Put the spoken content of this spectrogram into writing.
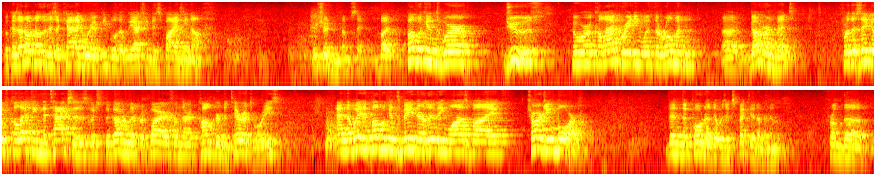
because I don't know that there's a category of people that we actually despise enough. We shouldn't, I'm saying. But publicans were Jews who were collaborating with the Roman uh, government for the sake of collecting the taxes which the government required from their conquered territories. And the way the publicans made their living was by charging more than the quota that was expected of them from the,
